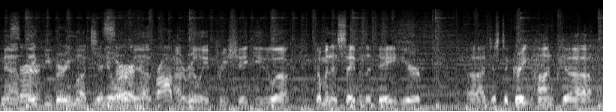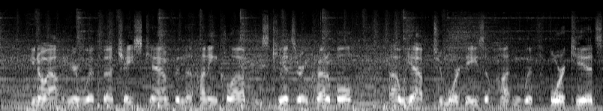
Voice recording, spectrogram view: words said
man, Yes, thank you very much, Yes, Senor. sir, man. no problem. I really appreciate you uh, coming and saving the day here. Uh, just a great hunt. Uh, you know, out here with uh, Chase Kemp and the hunting club. These kids are incredible. Uh, we have two more days of hunting with four kids.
